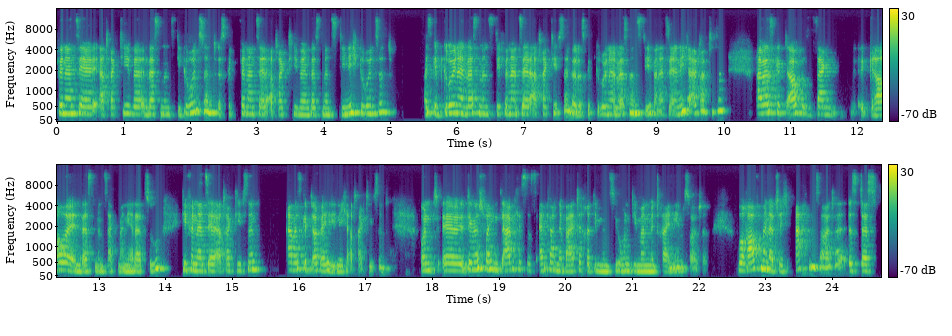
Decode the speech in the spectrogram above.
finanziell attraktive Investments, die grün sind. Es gibt finanziell attraktive Investments, die nicht grün sind. Es gibt grüne Investments, die finanziell attraktiv sind, oder es gibt grüne Investments, die finanziell nicht attraktiv sind. Aber es gibt auch sozusagen graue Investments, sagt man ja dazu, die finanziell attraktiv sind. Aber es gibt auch welche, die nicht attraktiv sind. Und äh, dementsprechend glaube ich, ist es einfach eine weitere Dimension, die man mit reinnehmen sollte. Worauf man natürlich achten sollte, ist, dass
